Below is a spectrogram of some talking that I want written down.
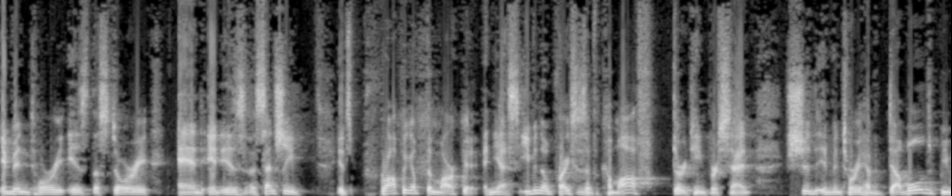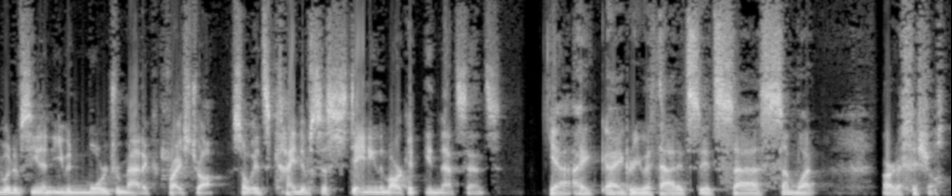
inventory is the story and it is essentially, it's propping up the market. And yes, even though prices have come off 13%, should the inventory have doubled, we would have seen an even more dramatic price drop. So it's kind of sustaining the market in that sense. Yeah, I, I agree with that. It's, it's, uh, somewhat artificial.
